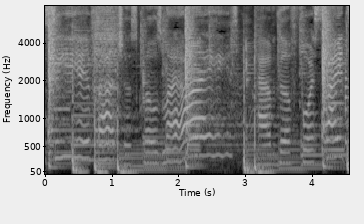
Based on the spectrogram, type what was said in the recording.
could see if I just close my eyes. Have the foresight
